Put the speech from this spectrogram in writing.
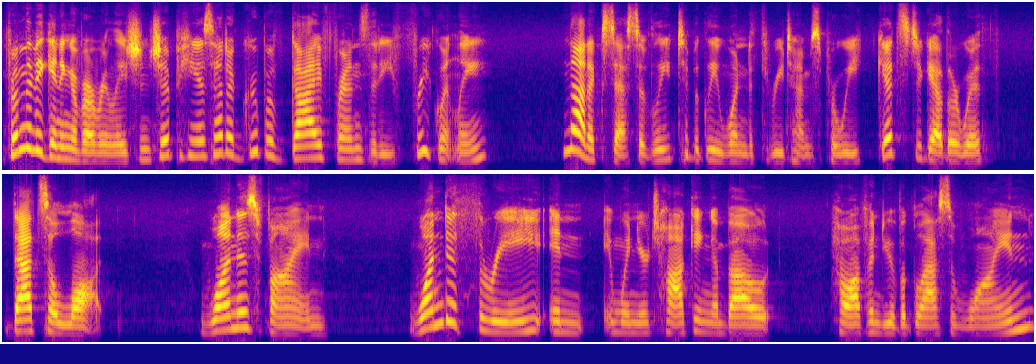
From the beginning of our relationship, he has had a group of guy friends that he frequently, not excessively, typically one to three times per week, gets together with. That's a lot. One is fine. One to three, in, in when you're talking about how often do you have a glass of wine,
